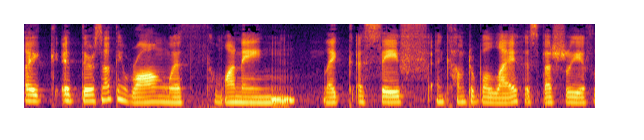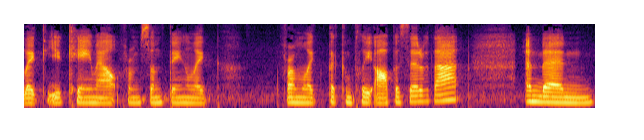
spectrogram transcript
like it, there's nothing wrong with wanting like a safe and comfortable life, especially if like you came out from something like from like the complete opposite of that, and then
